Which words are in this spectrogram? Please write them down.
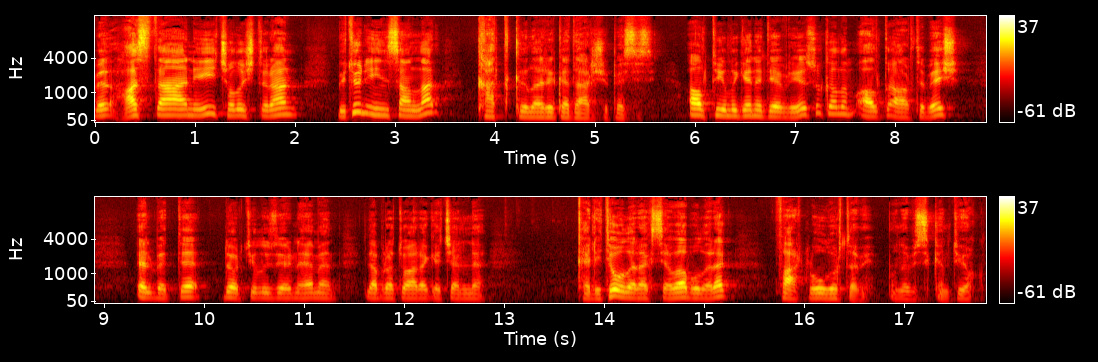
ve hastaneyi çalıştıran bütün insanlar katkıları kadar şüphesiz. 6 yılı gene devreye sokalım. 6 artı 5 elbette 4 yıl üzerine hemen laboratuvara geçenle kalite olarak, sevap olarak farklı olur tabi. Buna bir sıkıntı yok.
